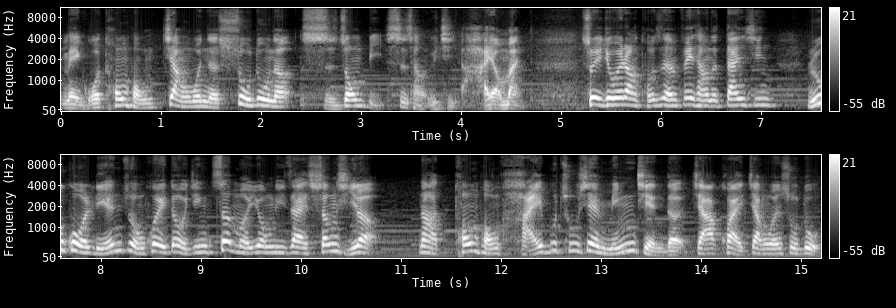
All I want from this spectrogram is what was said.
美国通膨降温的速度呢，始终比市场预期还要慢，所以就会让投资人非常的担心。如果联准会都已经这么用力在升息了，那通膨还不出现明显的加快降温速度，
